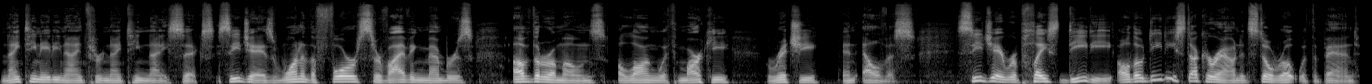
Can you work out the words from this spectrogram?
1989 through 1996. CJ is one of the four surviving members of the Ramones, along with Marky, Richie, and Elvis. CJ replaced Dee Dee, although Dee Dee stuck around and still wrote with the band.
